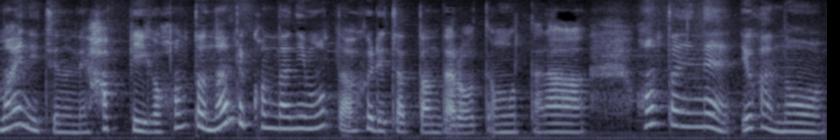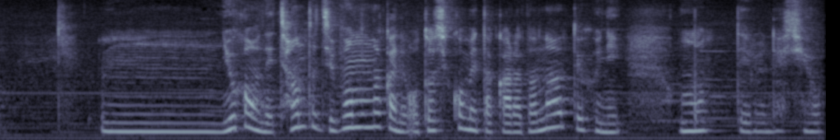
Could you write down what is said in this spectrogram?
毎日のねハッピーが本当なんでこんなにもっと溢れちゃったんだろうって思ったら本当にねヨガのうーんヨガをねちゃんと自分の中に落とし込めたからだなっていうふうに思ってるんですよ。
